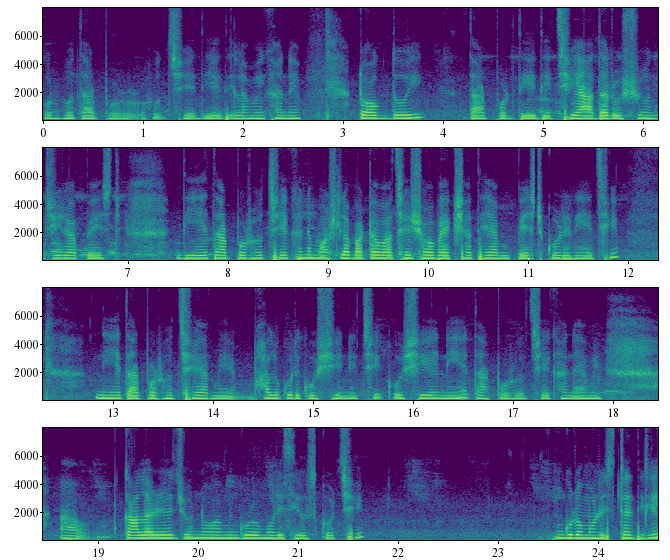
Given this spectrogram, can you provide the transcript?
করব। তারপর হচ্ছে দিয়ে দিলাম এখানে টক দই, তারপর দিয়ে দিচ্ছি আদা, রসুন, জিরা পেস্ট, দিয়ে তারপর হচ্ছে এখানে মশলা বাটাও আছে, সব একসাথে আমি পেস্ট করে নিয়েছি। নিয়ে তারপর হচ্ছে আমি ভালো করে কষিয়ে নিচ্ছি। কষিয়ে নিয়ে তারপর হচ্ছে এখানে আমি কালারের জন্য আমি গুঁড়ো মরিচ ইউজ করছি। গুঁড়ো মরিচটা দিলে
